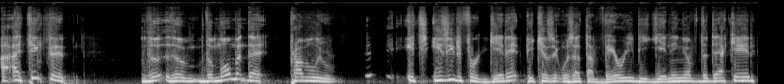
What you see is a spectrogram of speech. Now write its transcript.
I think that the the the moment that probably it's easy to forget it because it was at the very beginning of the decade.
